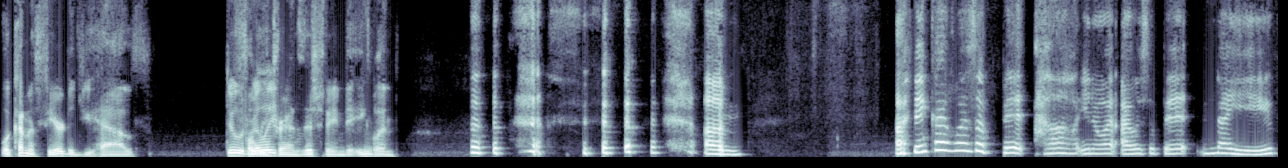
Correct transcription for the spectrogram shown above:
what kind of fear did you have dude fully really transitioning to england? Um i think i was a bit uh, you know what? I was a bit naive.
